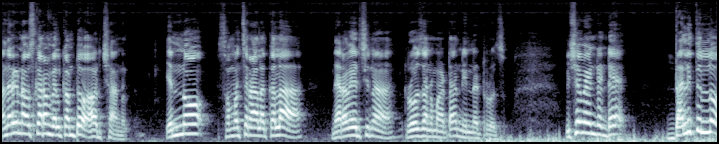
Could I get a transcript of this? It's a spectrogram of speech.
అందరికీ నమస్కారం. వెల్కమ్ టు అవర్ ఛానల్ ఎన్నో సంవత్సరాల కళ నెరవేర్చిన రోజు అనమాట నిన్నటి రోజు. విషయం ఏంటంటే దళితుల్లో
